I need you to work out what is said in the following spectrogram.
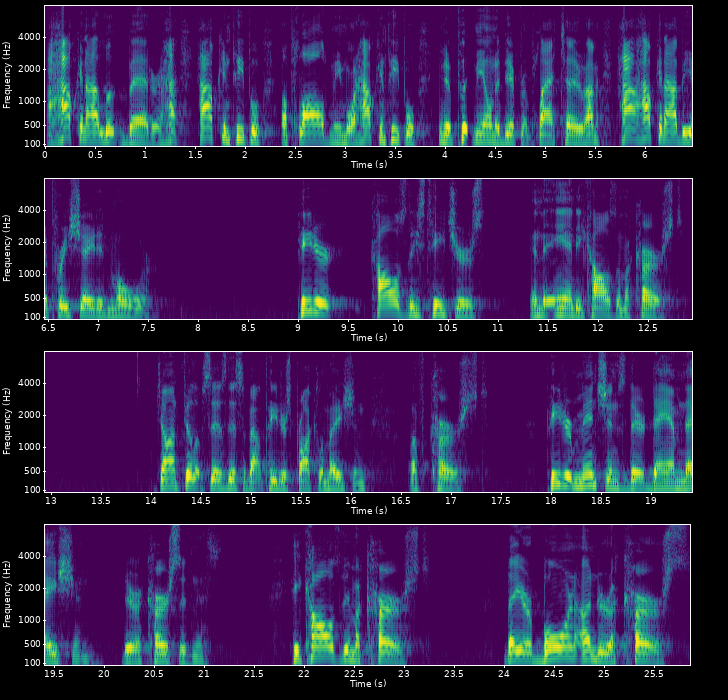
how can I look better? How, how can people applaud me more? How can people you know, put me on a different plateau? I mean, how, how can I be appreciated more? Peter calls these teachers, in the end, he calls them accursed. John Phillips says this about Peter's proclamation of cursed. Peter mentions their damnation, their accursedness. He calls them accursed. They are born under a curse.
